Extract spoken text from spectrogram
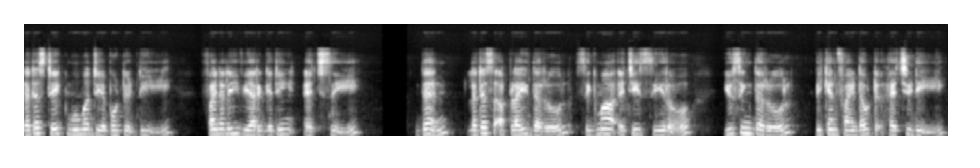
let us take moment about D. Finally, we are getting HC. Then let us apply the rule sigma H is 0. Using the rule, we can find out HD.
